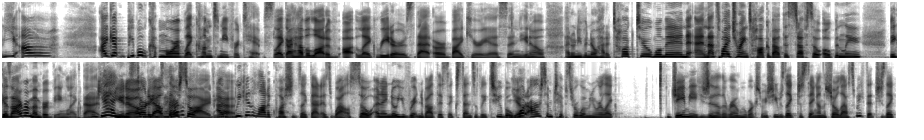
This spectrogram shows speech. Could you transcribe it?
Yeah. I get people more of like come to me for tips. Like I have a lot of uh, like readers that are bi curious, and you know, I don't even know how to talk to a woman, and that's why I try and talk about this stuff so openly because I remember being like that. Yeah, you, know, started out there. So terrified. I- yeah. we get a lot of questions like that as well. So, and I know you've written about this extensively too. But Yeah. what are some tips for women who are like Jamie, who's in the other room, who works for me? She was like just saying on the show last week that she's like.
